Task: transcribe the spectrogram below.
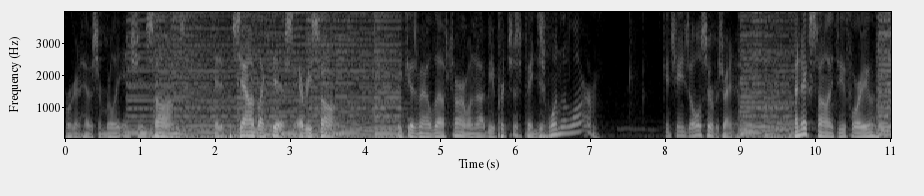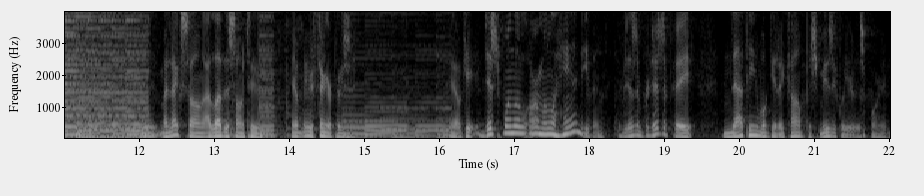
we're going to have some really interesting songs. It sound like this every song, because my left arm will not be participating. Just one little arm can change the whole service right now. My next song I like do for you. My next song, I love this song too. You know, maybe finger picks it. Yeah, okay, just one little arm, one little hand, even. If it doesn't participate, nothing will get accomplished musically here this morning.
